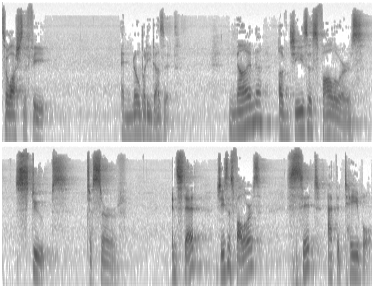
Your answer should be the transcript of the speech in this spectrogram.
to wash the feet? And nobody does it. None of Jesus' followers stoops to serve. Instead, Jesus' followers sit at the table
